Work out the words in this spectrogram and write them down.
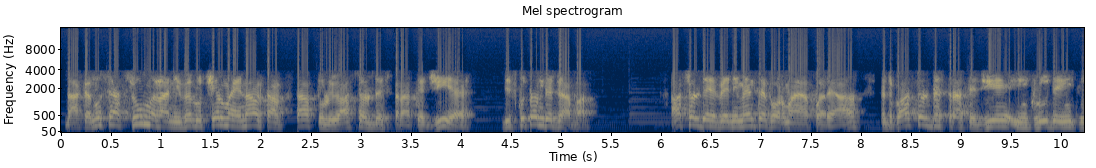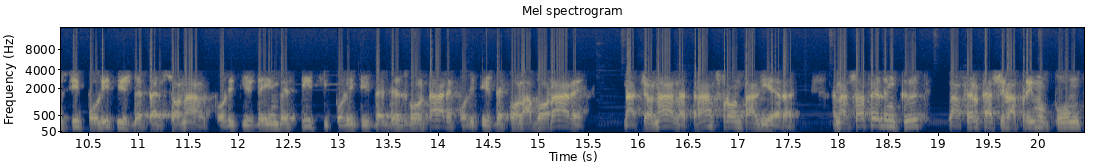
Dacă nu se asumă la nivelul cel mai înalt al statului o astfel de strategie, discutăm degeaba. Astfel de evenimente vor mai apărea, pentru că astfel de strategie include inclusiv politici de personal, politici de investiții, politici de dezvoltare, politici de colaborare națională, transfrontalieră, în așa fel încât, la fel ca și la primul punct,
